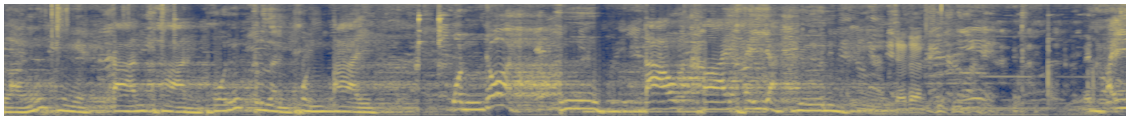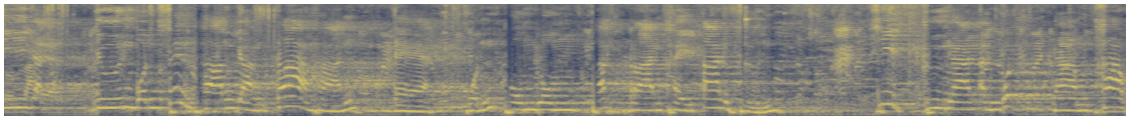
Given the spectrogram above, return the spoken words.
หลังเหตุการณ์ผ่านพ้นเกลื่อนคนตายบนยอดภูดาวคลายใครอยากยืนจเดิน ใครยากยืนบนเส้นทางอย่างกล้าหาญแต่ฝนพรมลมพัดรานใครต้านฝืนชีพคืองานอันงดงามข้าม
